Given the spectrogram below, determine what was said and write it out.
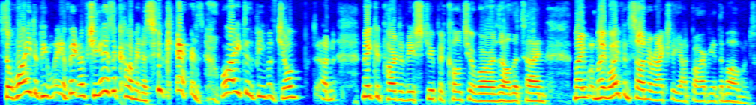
So why do people? If, if she is a communist, who cares? Why do the people jump and make it part of these stupid culture wars all the time? My my wife and son are actually at Barbie at the moment.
